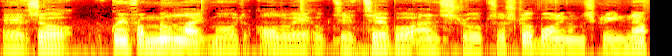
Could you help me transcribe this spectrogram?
Uh, so going from moonlight mode all the way up to turbo and strobe. So strobe warning on the screen now.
